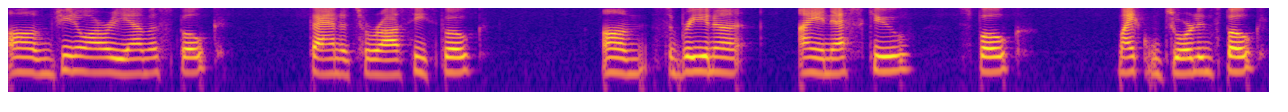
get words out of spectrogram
Um, Geno Auriemma spoke. Diana Taurasi spoke. Um, Sabrina Ionescu spoke. Michael Jordan spoke.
